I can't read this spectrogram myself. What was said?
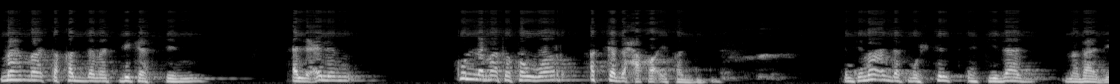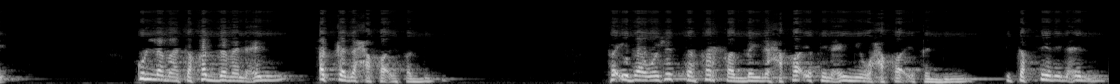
مهما تقدمت بك السن العلم كلما تطور أكد حقائق الدين. أنت ما عندك مشكلة اهتزاز مبادئ. كلما تقدم العلم أكد حقائق الدين. فإذا وجدت فرقا بين حقائق العلم وحقائق الدين بتقصير العلم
